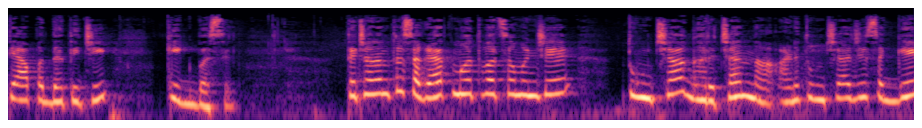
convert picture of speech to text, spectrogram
त्या पद्धतीची किक बसेल. त्याच्यानंतर सगळ्यात महत्वाचं म्हणजे तुमच्या घरच्यांना आणि तुमच्या जे सगळे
